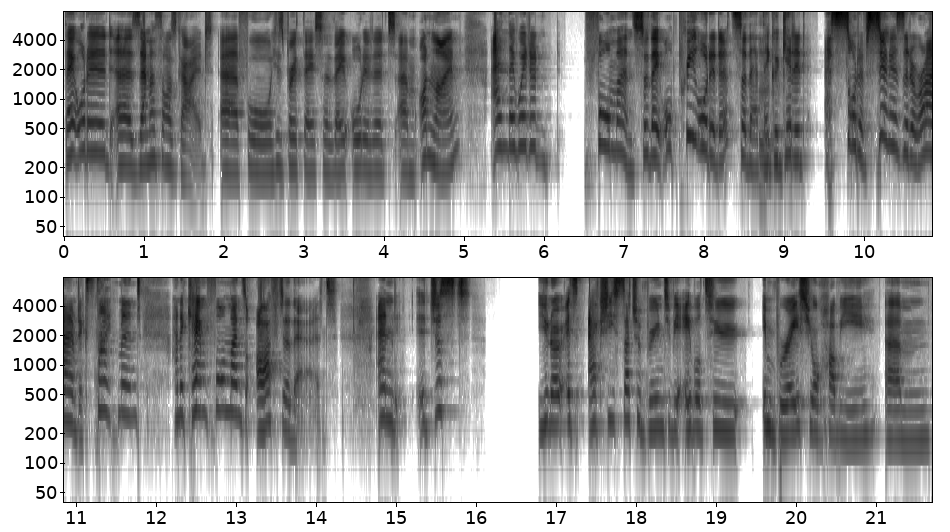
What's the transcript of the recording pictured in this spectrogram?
they ordered a Xanathar's guide uh, for his birthday. So they ordered it um, online and they waited four months. So they all pre ordered it so that mm. they could get it as sort of soon as it arrived, excitement. And it came four months after that. And it just, you know, it's actually such a boon to be able to embrace your hobby um,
